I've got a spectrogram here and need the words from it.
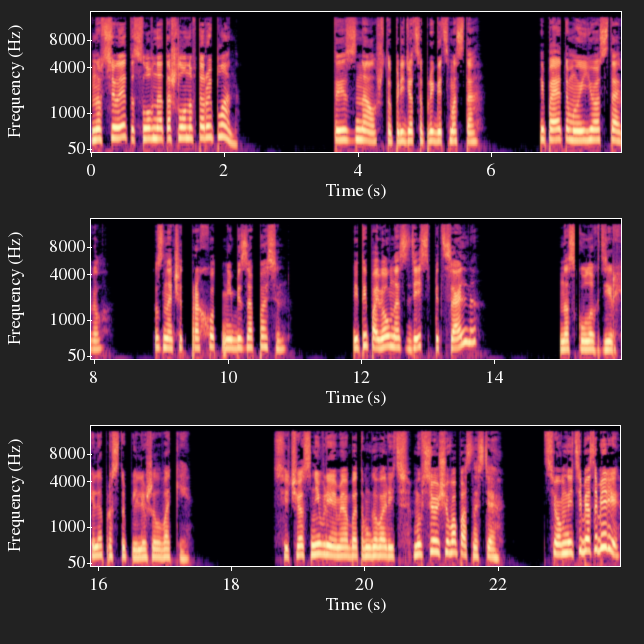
Но все это словно отошло на второй план. «Ты знал, что придется прыгать с моста, и поэтому ее оставил», Значит, проход небезопасен. И ты повел нас здесь специально? На скулах Дирхеля проступили желваки. Сейчас не время об этом говорить. Мы все еще в опасности. Темный, тебя забери!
